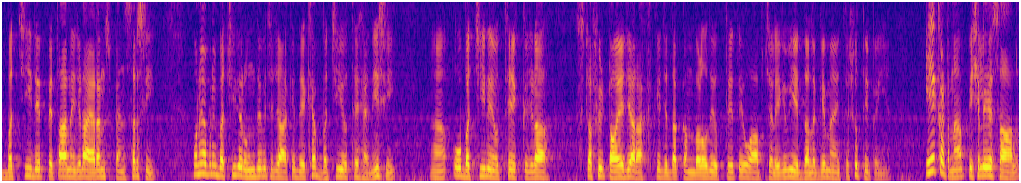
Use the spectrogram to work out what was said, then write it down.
ਬੱਚੀ ਦੇ ਪਿਤਾ ਨੇ ਜਿਹੜਾ ਐਰਨ ਸਪੈਂਸਰ ਸੀ, ਉਹਨੇ ਆਪਣੀ ਬੱਚੀ ਦੇ ਰੂਮ ਦੇ ਵਿੱਚ ਜਾ ਕੇ ਦੇਖਿਆ, ਬੱਚੀ ਉੱਥੇ ਹੈ ਨਹੀਂ ਸੀ। ਉਹ ਬੱਚੀ ਨੇ ਉੱਥੇ ਇੱਕ ਜਿਹੜਾ ਸਟਫੀ ਟੌਏ ਜਿਹਾ ਰੱਖ ਕੇ ਜਿੱਦਾਂ ਕੰਬਲ ਉਹਦੇ ਉੱਤੇ ਤੇ ਉਹ ਆਪ ਚਲੇ ਗਈ ਵੀ ਇਦਾਂ ਲੱਗੇ ਮੈਂ ਇੱਥੇ ਸੁੱਤੀ ਪਈ ਆ ਇਹ ਘਟਨਾ ਪਿਛਲੇ ਸਾਲ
